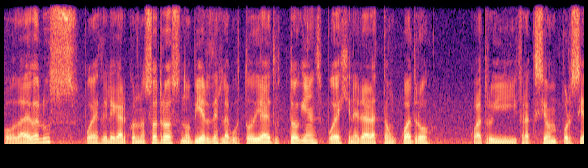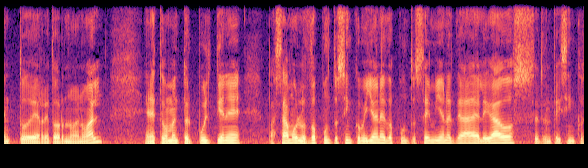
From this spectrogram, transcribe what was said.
o Daedalus. Puedes delegar con nosotros, no pierdes la custodia de tus tokens, puedes generar hasta un 4 4 y fracción por ciento de retorno anual. En este momento el pool tiene, pasamos los 2.5 millones, 2.6 millones de delegados, 75,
